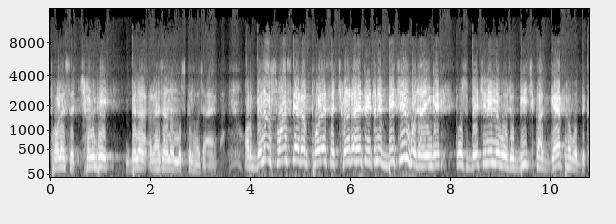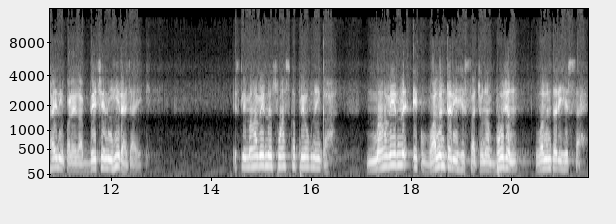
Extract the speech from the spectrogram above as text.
थोड़े से क्षण भी बिना रह जाना मुश्किल हो जाएगा। और बिना श्वास के अगर थोड़े से क्षण रहे तो इतने बेचैन हो जाएँगे कि उस बेचैनी में वो जो बीच का गैप है वो दिखाई नहीं पड़ेगा, बेचैनी ही रह जाएगी। इसलिए महावीर ने श्वास का प्रयोग नहीं कहा। महावीर ने एक वॉलंटरी हिस्सा चुना, भोजन वॉलंटरी हिस्सा है।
